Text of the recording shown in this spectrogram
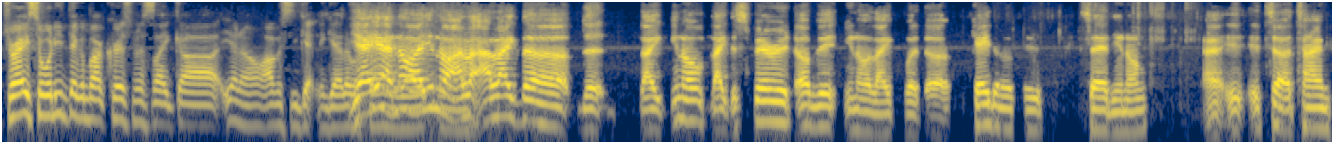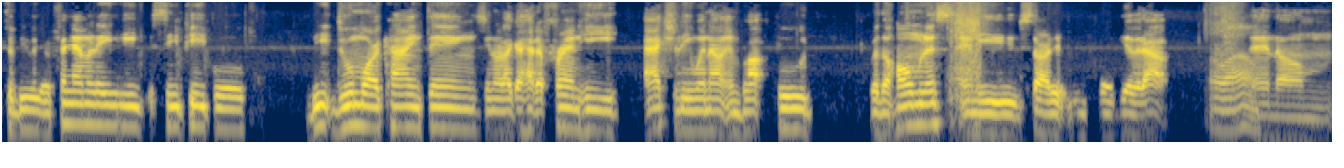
Dre, so what do you think about Christmas? Like uh, you know, obviously getting together. Yeah, yeah, no, right? you know, I like I like the the like you know like the spirit of it. You know, like what uh, Kato said. You know, uh, it, it's a time to be with your family, see people, be do more kind things. You know, like I had a friend. He actually went out and bought food for the homeless, and he started to give it out. Oh wow. and um,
